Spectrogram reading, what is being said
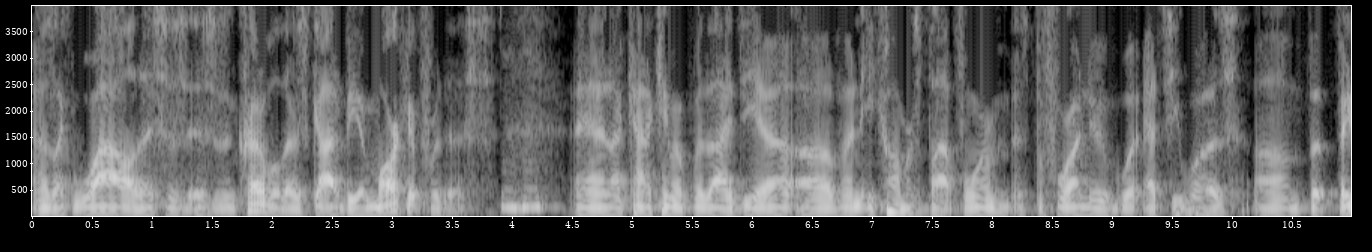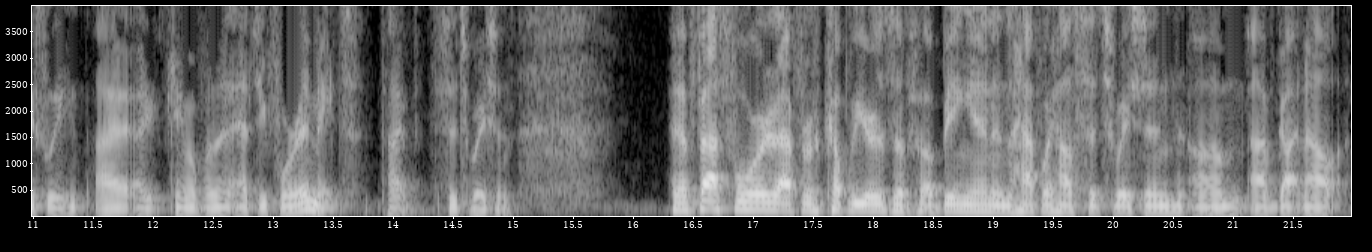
I was like, wow, this is, this is incredible. There's got to be a market for this. Mm-hmm. And I kind of came up with the idea of an e-commerce platform. It's before I knew what Etsy was. Um, but basically I, I, came up with an Etsy for inmates type situation. And fast forward after a couple years of, of, being in in the halfway house situation, um, I've gotten out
